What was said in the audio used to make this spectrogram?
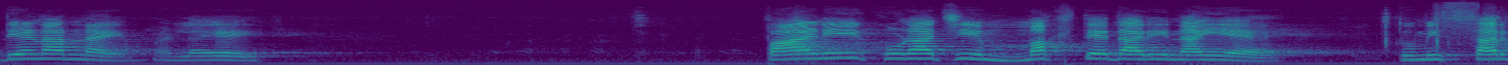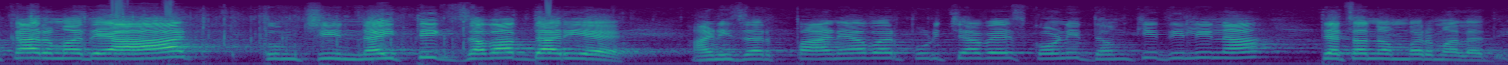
देणार नाही. म्हणलं ए पाणी कुणाची मक्तेदारी नाहीये. तुम्ही सरकारमध्ये आहात तुमची नैतिक जबाबदारी आहे. आणि जर पाण्यावर पुढच्या वेळेस कोणी धमकी दिली ना त्याचा नंबर मला दे.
